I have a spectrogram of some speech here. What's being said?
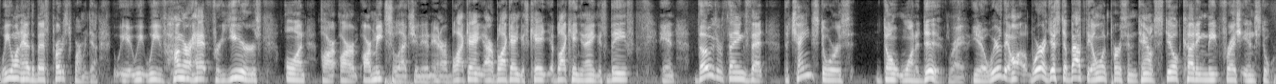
We want to have the best produce department down. We, we, we've hung our hat for years on our, our, our meat selection and, and our black our black Angus Can- black Canyon Angus beef, and those are things that the chain stores don't want to do. Right. You know, we're the on- we're just about the only person in town still cutting meat fresh in store.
